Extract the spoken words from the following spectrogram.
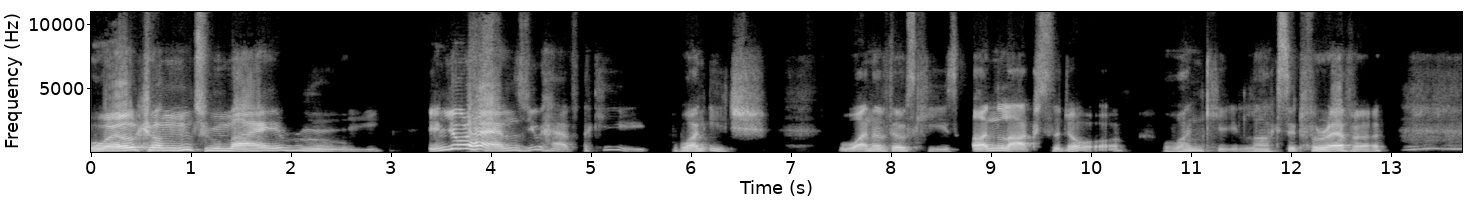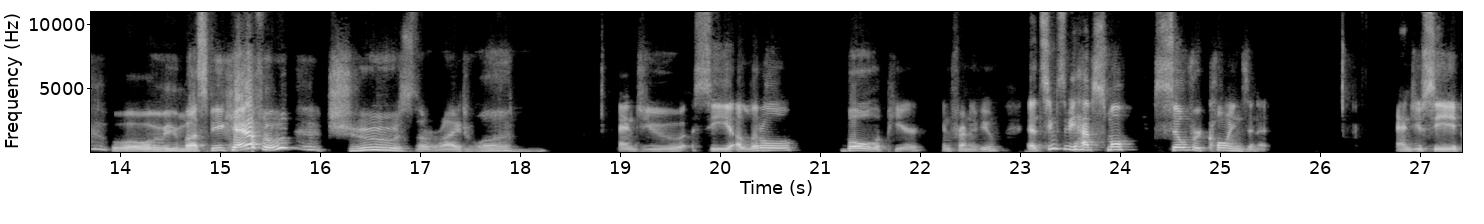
Welcome to my room. In your hands, you have a key, one each. One of those keys unlocks the door, one key locks it forever. Oh, you must be careful. Choose the right one. And you see a little bowl appear in front of you. It seems to be have small silver coins in it. And you see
